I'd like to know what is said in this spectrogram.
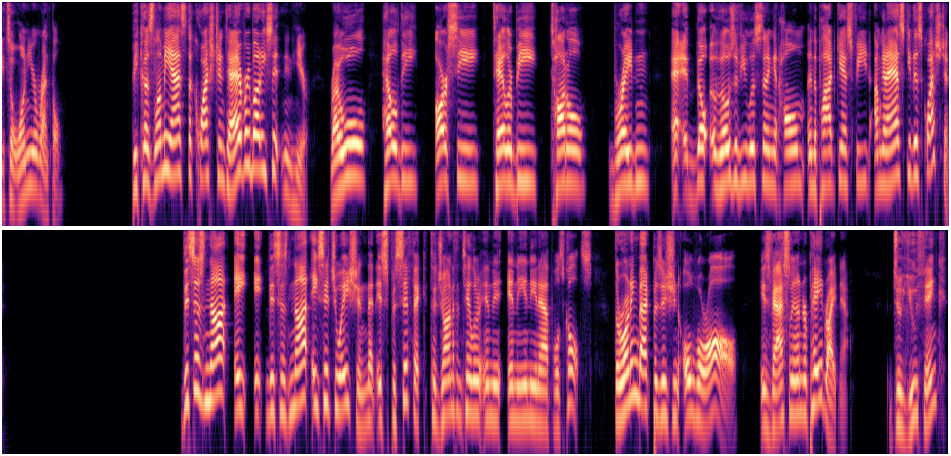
It's a one-year rental. Because let me ask the question to everybody sitting in here. Raul, Heldy, RC, Taylor B, Tuttle, Braden, uh, those of you listening at home in the podcast feed, I'm going to ask you this question. This is not a this is not a situation that is specific to Jonathan Taylor in the in the Indianapolis Colts. The running back position overall is vastly underpaid right now. Do you think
